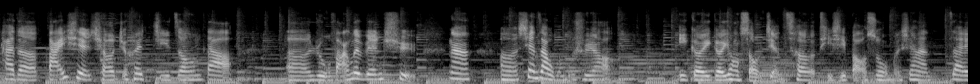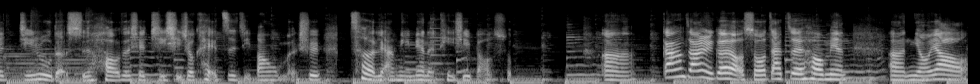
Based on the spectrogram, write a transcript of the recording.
它的白血球就会集中到呃乳房那边去。那呃现在我们不需要一个一个用手检测体细胞数，我们现在在挤乳的时候，这些机器就可以自己帮我们去测量里面的体细胞数。嗯，刚刚章宇哥有说在最后面，呃牛要。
